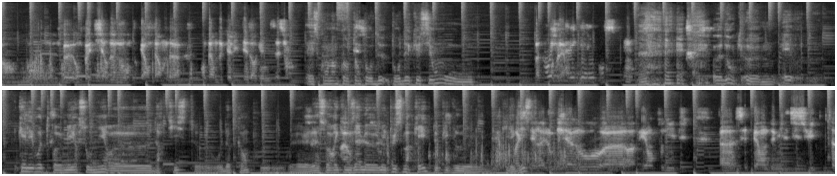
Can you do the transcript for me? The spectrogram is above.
on, peut, on peut être fier de nous, en tout cas en termes de, en termes de qualité d'organisation. Est-ce qu'on a encore le temps pour deux, pour deux questions ou... Oui, avec des réponses. Euh, Donc, euh, et, euh, quel est votre meilleur souvenir euh, d'artiste euh, au Dub Camp ou euh, la soirée qui vous a le, le plus marqué depuis que vous- qu'il je existe? dirais Luciano, euh, et Anthony. Euh, C'était en 2018, euh,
